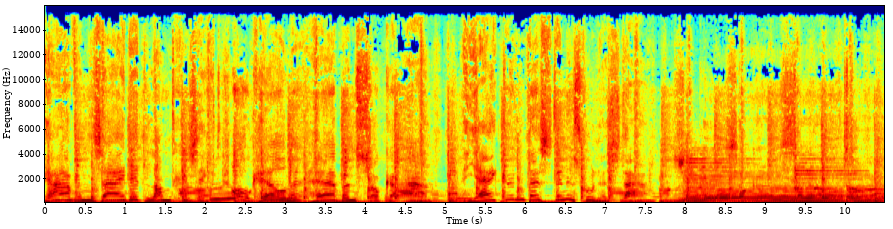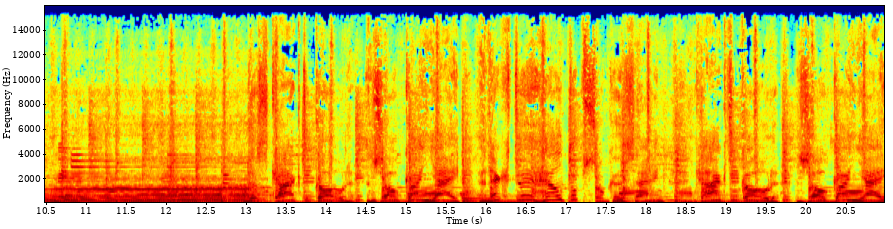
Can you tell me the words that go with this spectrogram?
gaven zij dit land gezicht. Ook helden hebben sokken aan, en jij kunt best in hun schoenen staan. Sokken, sokken, sokkeltocht. Dus kraak de code en zo kan jij een echte sokken zijn. De code, zo kan jij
